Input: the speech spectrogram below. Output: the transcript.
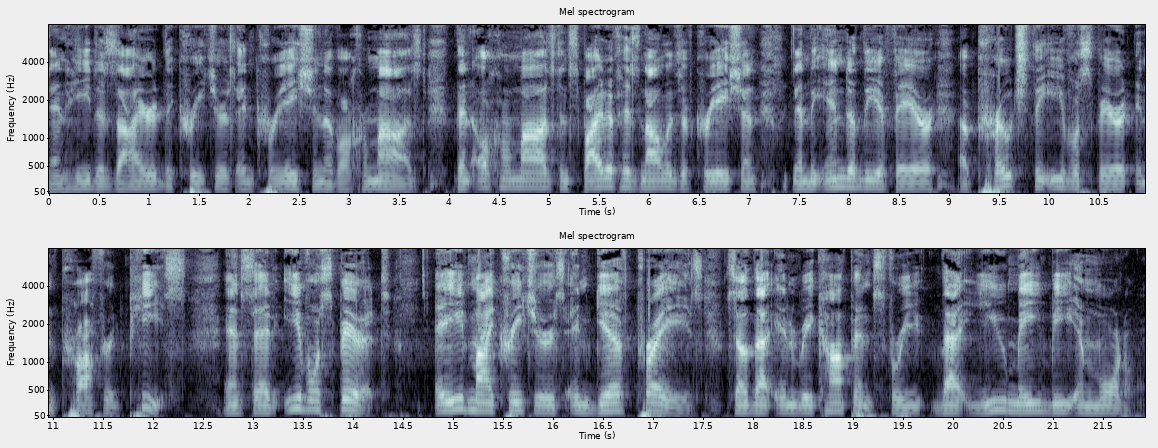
and he desired the creatures and creation of Ormazd. Then Ormazd, in spite of his knowledge of creation and the end of the affair, approached the evil spirit and proffered peace, and said, Evil spirit, aid my creatures and give praise, so that in recompense for you, that you may be immortal.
